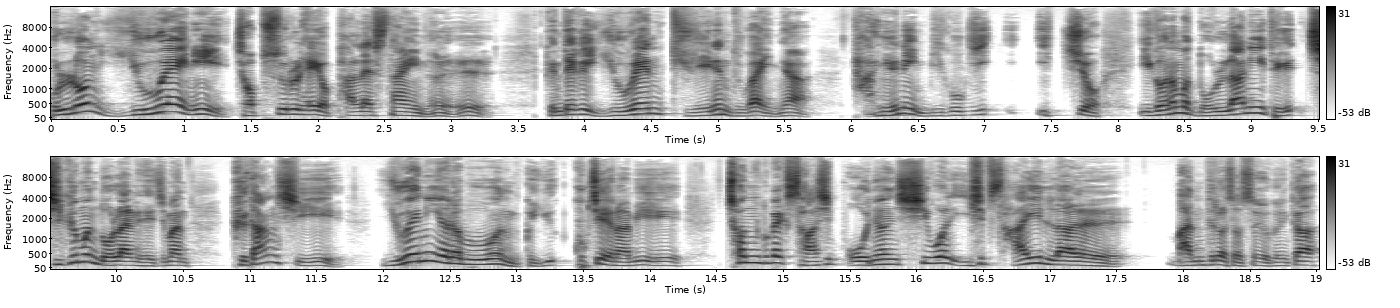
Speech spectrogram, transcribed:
물론 유엔이 접수를 해요 팔레스타인을. 근데 그 유엔 뒤에는 누가 있냐? 당연히 미국이 있죠. 이거는 뭐 논란이 되게 지금은 논란이 되지만 그 당시 유엔이 여러분 그 국제연합이 1945년 10월 24일 날 만들어졌어요. 그러니까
